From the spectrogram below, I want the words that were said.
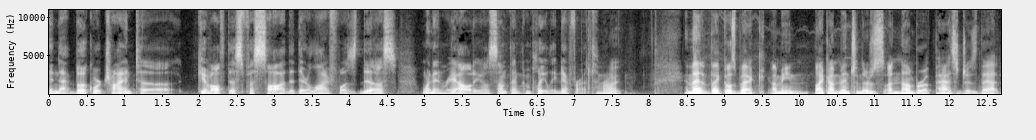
in that book were trying to give off this facade that their life was this when in reality it was something completely different. Right. And that that goes back, I mean, like I mentioned, there's a number of passages that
